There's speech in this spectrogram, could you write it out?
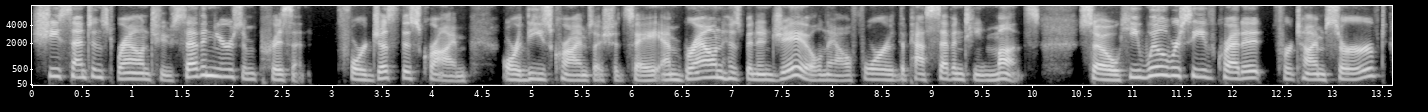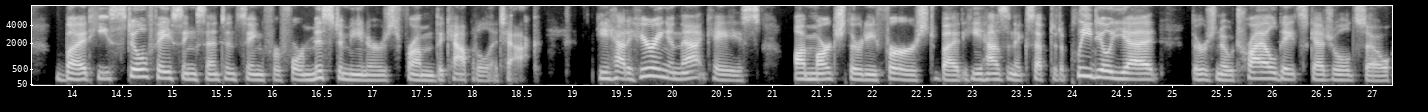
she sentenced Brown to seven years in prison for just this crime, or these crimes, I should say. And Brown has been in jail now for the past 17 months. So he will receive credit for time served, but he's still facing sentencing for four misdemeanors from the Capitol attack. He had a hearing in that case on March 31st, but he hasn't accepted a plea deal yet. There's no trial date scheduled. So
